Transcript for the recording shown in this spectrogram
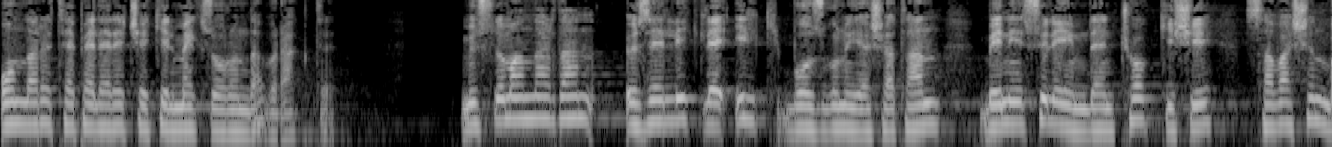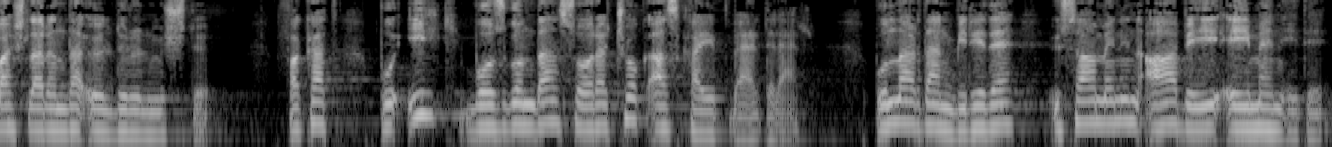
onları tepelere çekilmek zorunda bıraktı. Müslümanlardan özellikle ilk bozgunu yaşatan Beni Süleym'den çok kişi savaşın başlarında öldürülmüştü. Fakat bu ilk bozgundan sonra çok az kayıp verdiler. Bunlardan biri de Üsame'nin ağabeyi Eymen idi.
